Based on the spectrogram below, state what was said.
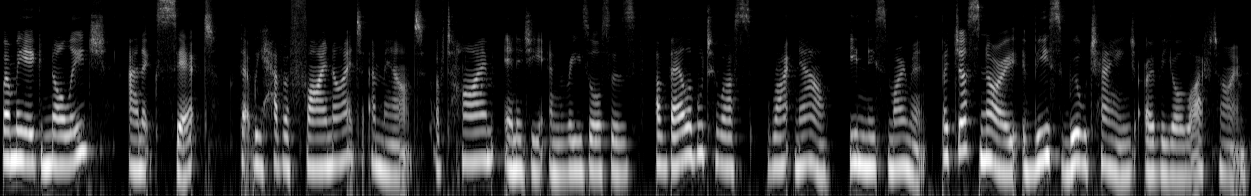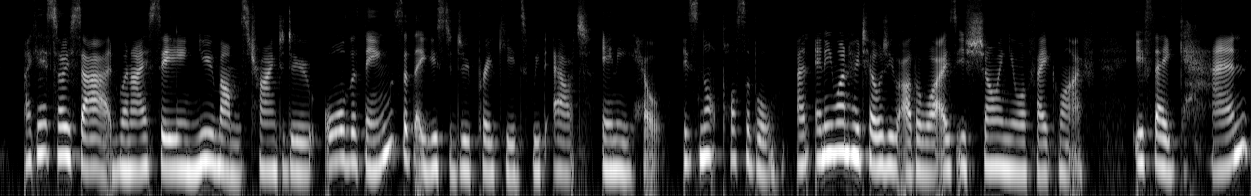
when we acknowledge and accept that we have a finite amount of time, energy, and resources available to us right now in this moment. But just know this will change over your lifetime. I get so sad when I see new mums trying to do all the things that they used to do pre kids without any help. It's not possible. And anyone who tells you otherwise is showing you a fake life. If they can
